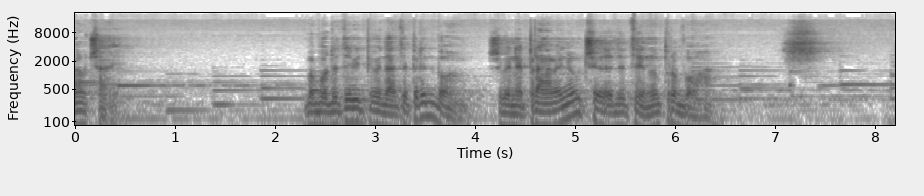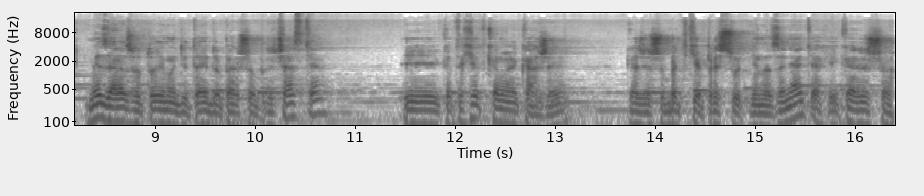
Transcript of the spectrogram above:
навчай. Бо будете відповідати перед Богом, що ви неправильно вчили дитину про Бога. Ми зараз готуємо дітей до першого причастя, і катехитка моя каже, каже, що батьки присутні на заняттях, і каже, що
